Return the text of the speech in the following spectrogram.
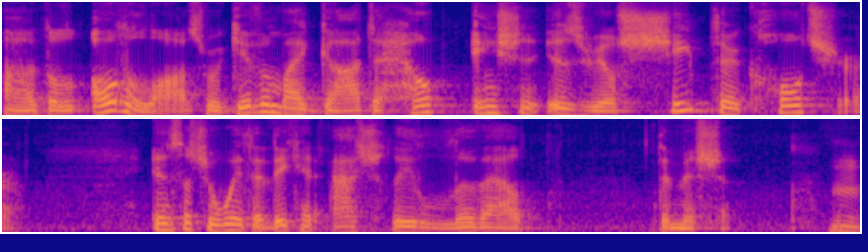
uh, the, all the laws were given by God to help ancient Israel shape their culture in such a way that they can actually live out the mission. Hmm.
